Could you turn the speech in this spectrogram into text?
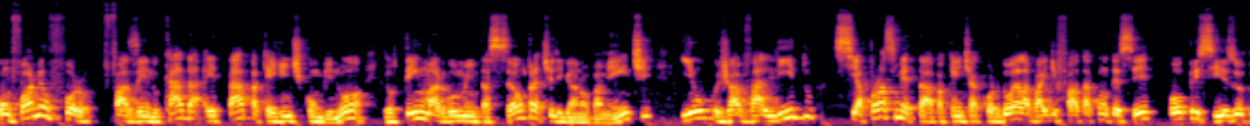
Conforme eu for fazendo cada etapa que a gente combinou, eu tenho uma argumentação para te ligar novamente e eu já valido se a próxima etapa que a gente acordou ela vai de fato acontecer ou preciso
